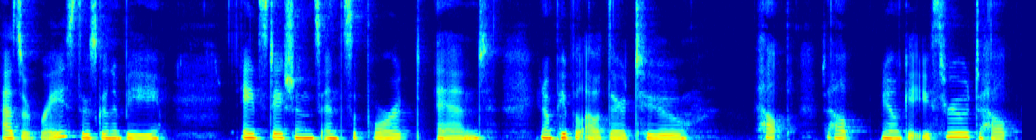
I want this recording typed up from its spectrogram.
as a race, there's going to be aid stations and support and you know people out there to help to help you know get you through to help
